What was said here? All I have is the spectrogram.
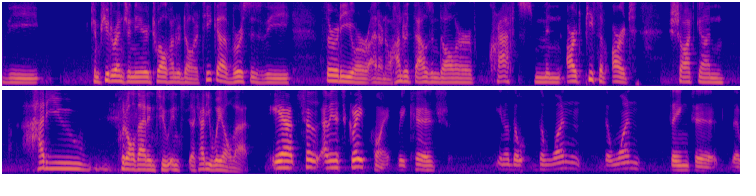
the computer engineered $1,200 Tikka versus the 30 or I don't know, $100,000 craftsman art piece of art shotgun? How do you put all that into, into like, how do you weigh all that? Yeah. So, I mean, it's a great point because, you know, the, the one, the one thing to that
